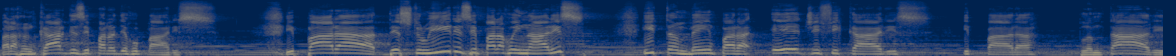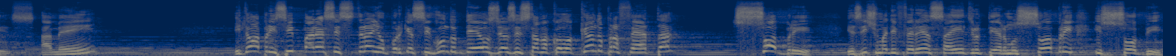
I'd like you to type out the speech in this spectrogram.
Para arrancardes e para derrubares, e para destruíres e para arruinares, e também para edificares e para plantares. Amém? Então a princípio parece estranho, porque segundo Deus, Deus estava colocando o profeta sobre. E existe uma diferença entre o termo sobre e sob.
